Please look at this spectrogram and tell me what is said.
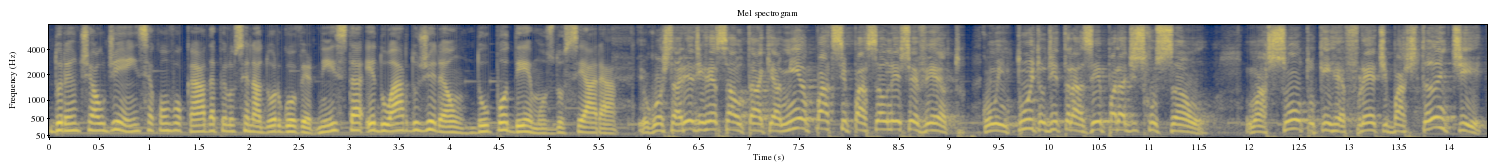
durante a audiência convocada pelo senador governista Eduardo Girão, do Podemos do Ceará. Eu gostaria de ressaltar que a minha participação neste evento, com o intuito de trazer para a discussão um assunto que reflete bastante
